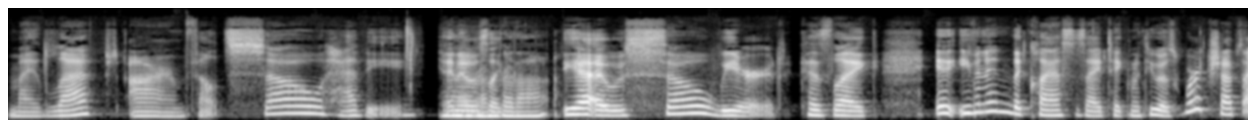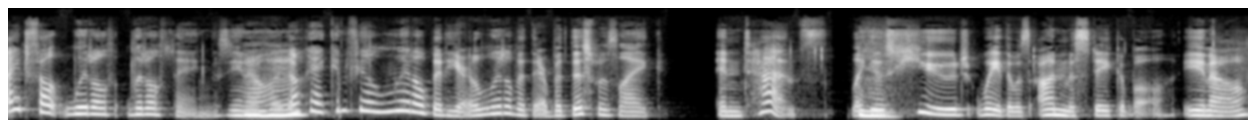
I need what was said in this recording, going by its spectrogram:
my left arm felt so heavy, and Yeah, it I was like that. yeah, it was so weird because, like, it, even in the classes I had taken with you as workshops, I'd felt little little things, you know, like okay, I can feel a little bit here, a little bit there, but this was like intense, like this huge weight that was unmistakable, you know,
